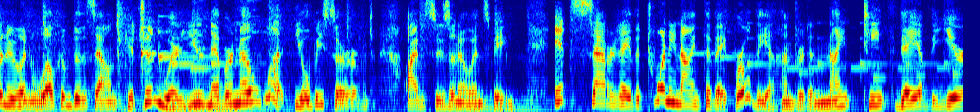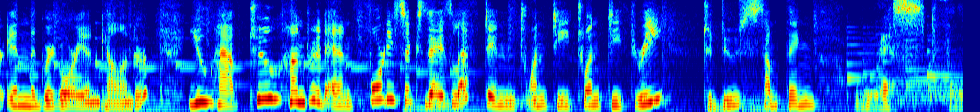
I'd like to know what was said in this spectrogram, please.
And welcome to the Sound Kitchen, where you never know what you'll be served. I'm Susan Owensby. It's Saturday, the 29th of April, the 119th day of the year in the Gregorian calendar. You have 246 days left in 2023 to do something restful.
